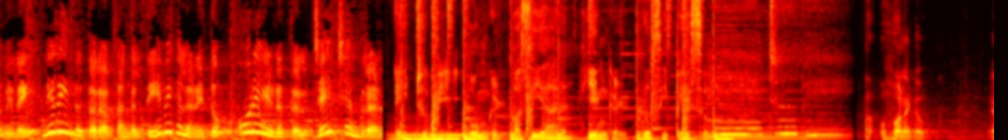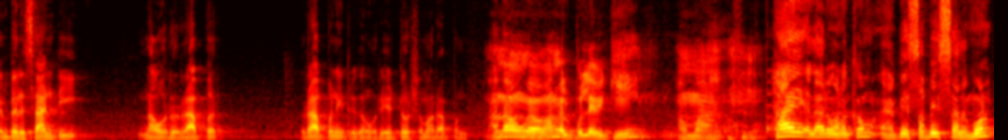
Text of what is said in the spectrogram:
குறைந்த விலை நிறைந்த தரம். தங்கள் தேவைகள் அனைத்தும் ஒரே இடத்தில். ஜெயச்சந்திரன். உங்கள் பசியார எங்கள் ருசி பேசும். வணக்கம். என் பேர் சாண்டி. நான் ஒரு ரேப்பர் ரேப் பண்ணிட்டு இருக்கேன். ஒரு எட்டு வருஷமா ரேப் பண்ணேன் நான் தான் உங்க வாங்கல் புள்ள விக்கி. ஆமா. ஹாய் எல்லாரும் வணக்கம். என் பேர் சபேஷ் சலமோன்.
